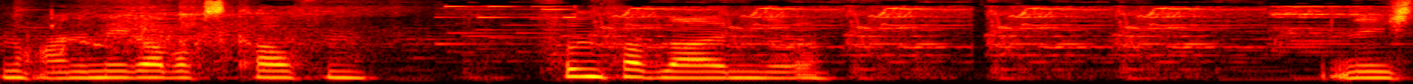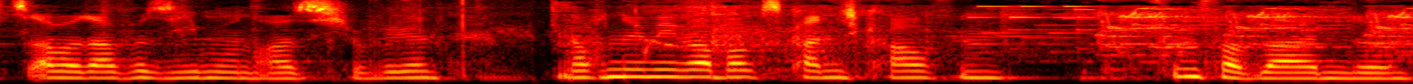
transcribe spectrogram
noch eine Megabox kaufen. Fünf verbleibende. Nichts, aber dafür 37 Juwelen. Noch eine Megabox kann ich kaufen. Fünf verbleibende.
